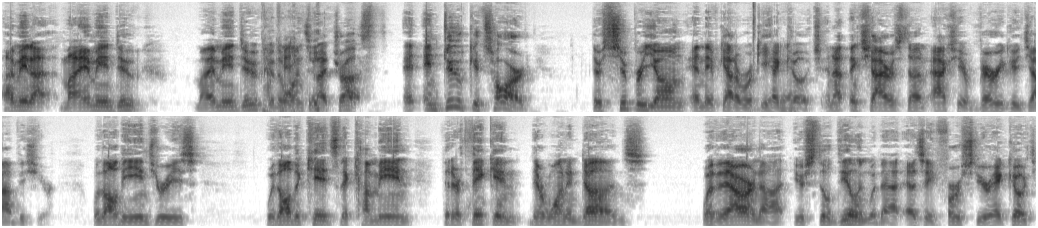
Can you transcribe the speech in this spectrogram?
I mean, I, Miami and Duke, Miami and Duke are the ones that I trust, and, and Duke, it's hard. They're super young and they've got a rookie head yeah. coach, and I think Scheyer's done actually a very good job this year with all the injuries, with all the kids that come in that are thinking they're one and duns whether they are or not, you're still dealing with that as a first year head coach.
